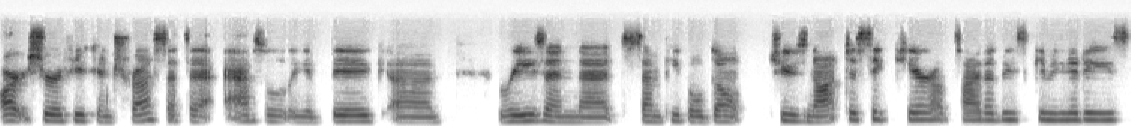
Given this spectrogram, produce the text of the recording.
aren't sure if you can trust, that's a, absolutely a big uh, reason that some people don't choose not to seek care outside of these communities.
